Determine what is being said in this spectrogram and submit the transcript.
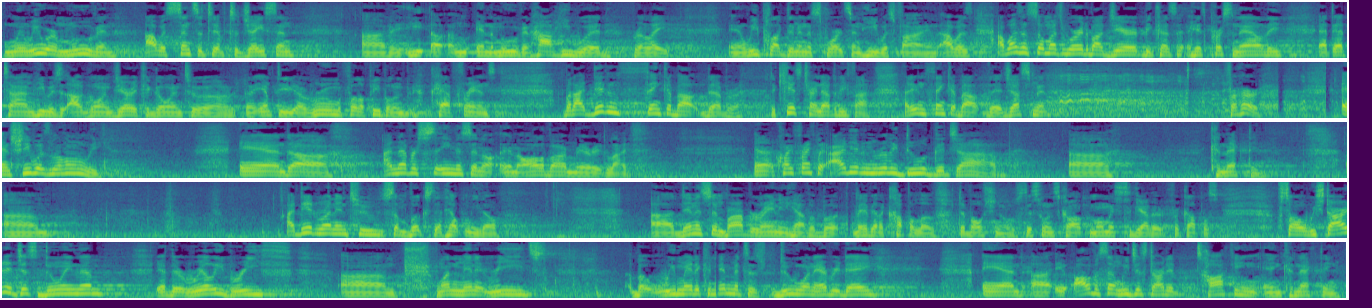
When we were moving, I was sensitive to Jason uh, he, uh, in the move and how he would relate and we plugged him into sports and he was fine. I was I wasn't so much worried about Jared because his personality at that time he was outgoing. Jared could go into a, an empty a room full of people and have friends. But I didn't think about Deborah. The kids turned out to be five. I didn't think about the adjustment for her, and she was lonely. And uh, I never seen this in in all of our married life. And quite frankly, I didn't really do a good job uh, connecting. Um, I did run into some books that helped me, though. Uh, Dennis and Barbara Rainey have a book. They've got a couple of devotionals. This one's called Moments Together for Couples. So we started just doing them. If they're really brief, um, one minute reads, but we made a commitment to do one every day. And uh, it, all of a sudden, we just started talking and connecting.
